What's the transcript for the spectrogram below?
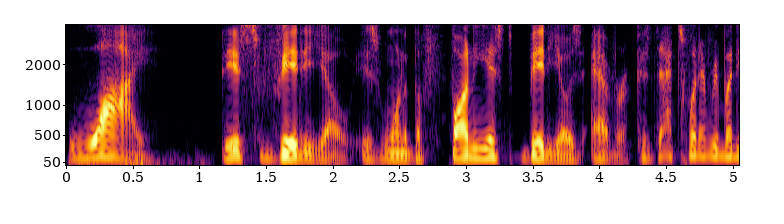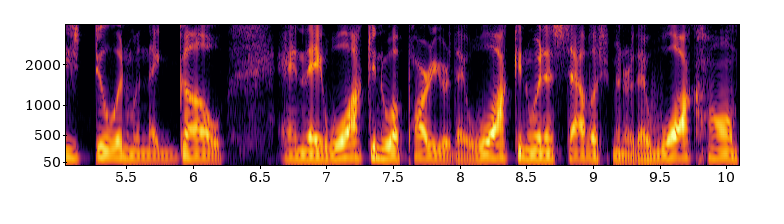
why this video is one of the funniest videos ever because that's what everybody's doing when they go and they walk into a party or they walk into an establishment or they walk home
